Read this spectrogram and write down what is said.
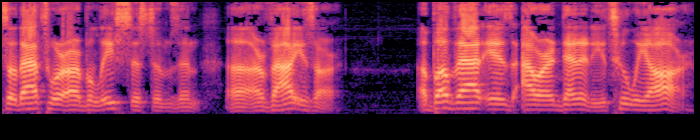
so that's where our belief systems and uh, our values are. Above that is our identity. It's who we are.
